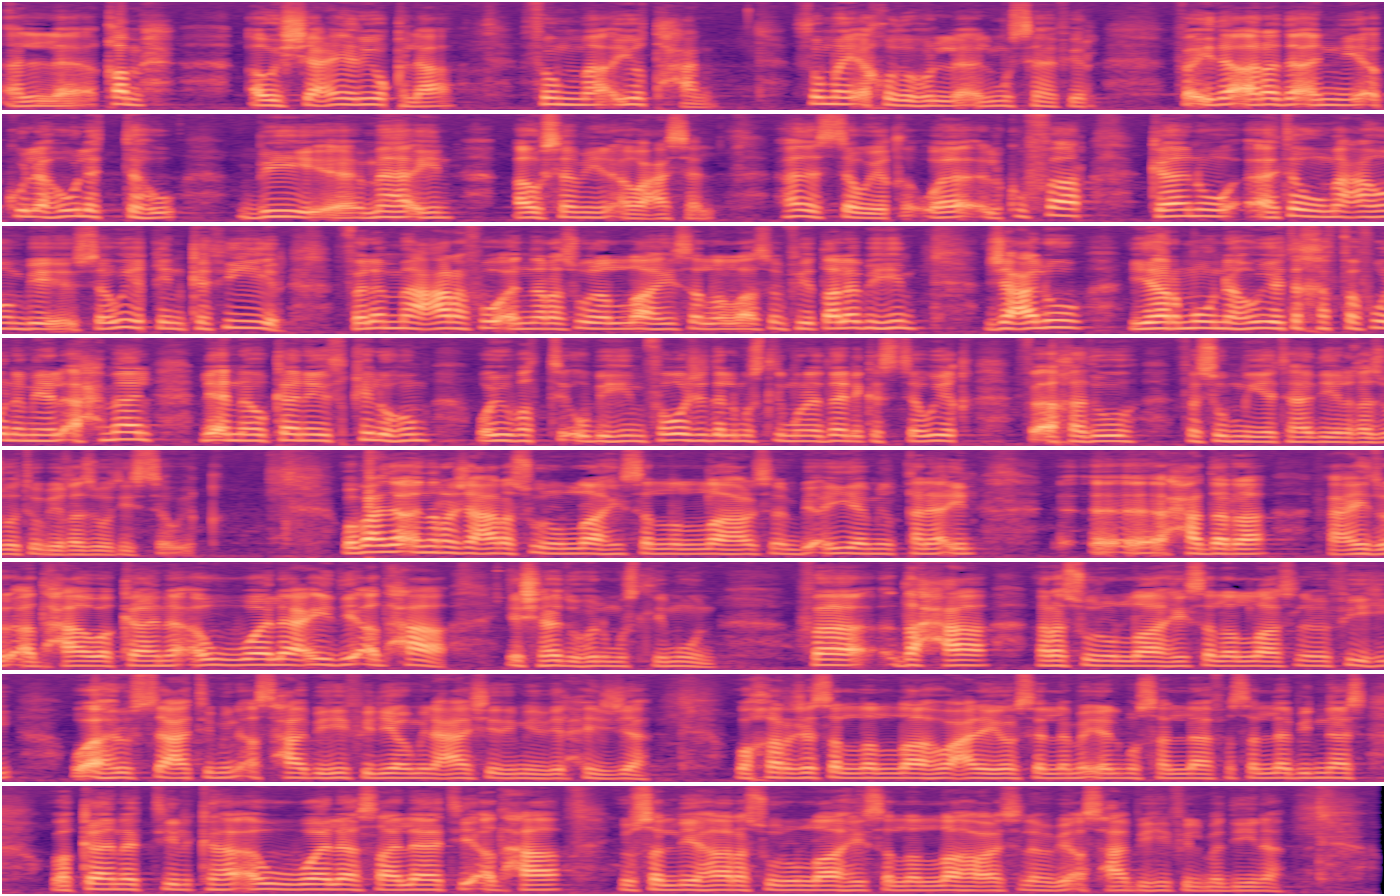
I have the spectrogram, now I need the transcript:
القمح أو الشعير يقلى ثم يطحن ثم يأخذه المسافر. فإذا أراد أن يأكله لته بماء أو سمين أو عسل. هذا السويق. والكفار كانوا أتوا معهم بسويق كثير. فلما عرفوا أن رسول الله صلى الله عليه وسلم في طلبهم جعلوا يرمونه يتخففون من الأحمال لأنه كان يثقلهم ويبطئ بهم. فوجد المسلمون ذلك السويق فأخذوه فسميت هذه الغزوة بغزوة السويق. وبعد أن رجع رسول الله صلى الله عليه وسلم بأيام قلائل حضر عيد الأضحى وكان أول عيد أضحى يشهده المسلمون. فضحى رسول الله صلى الله عليه وسلم فيه وأهل الساعة من أصحابه في اليوم العاشر من ذي الحجة. وخرج صلى الله عليه وسلم إلى المصلى فصلى بالناس. وكانت تلك أول صلاة أضحى يصليها رسول الله صلى الله عليه وسلم بأصحابه في المدينة.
